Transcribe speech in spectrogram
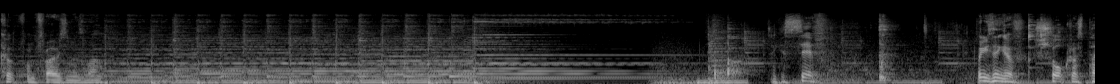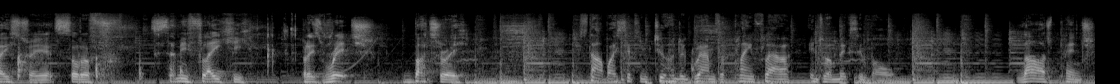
cooked from frozen as well. Take a sieve. When you think of short crust pastry, it's sort of semi-flaky, but it's rich, buttery. Start by sifting 200 grams of plain flour into a mixing bowl. Large pinch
